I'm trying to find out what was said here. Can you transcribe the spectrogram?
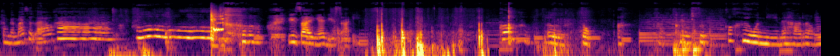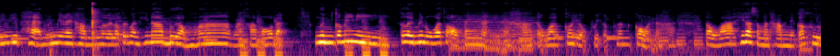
ทำกันบ้านเสร็จแล้วค่ะฮู้ดีใจไงดีใจ ก็คือเออจบอะค่ะฟิลสุดก็คือวันนี้นะคะ เราไม่มีแผนไม่มีอะไรทำเลย แล้วเป็นวันที่น่าเบื่อมากนะคะ เพราะว่าแบบเงินก็ไม่มีก็เลยไม่รู้ว่าจะออกไปไหนนะคะ แต่ว่าก็เดี๋ยวคุยกับเพื่อนก่อนนะคะ แต่ว่าที่เราจะมาทำเนี่ยก็คือ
